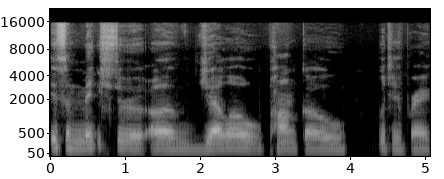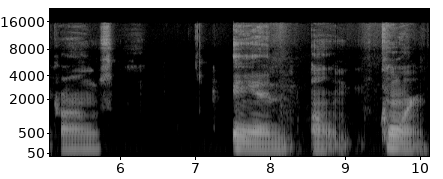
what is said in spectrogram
it's a mixture of Jello, panko, which is breadcrumbs, and um corn.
